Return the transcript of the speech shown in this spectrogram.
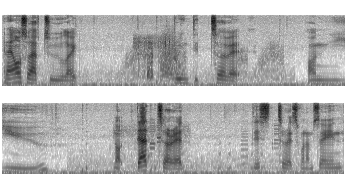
And I also have to like bring the turret on you. Not that turret. This turret's what I'm saying.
